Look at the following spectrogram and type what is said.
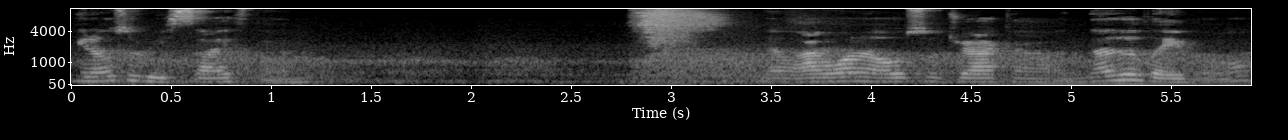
You can also resize them. Now I want to also drag out another label.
